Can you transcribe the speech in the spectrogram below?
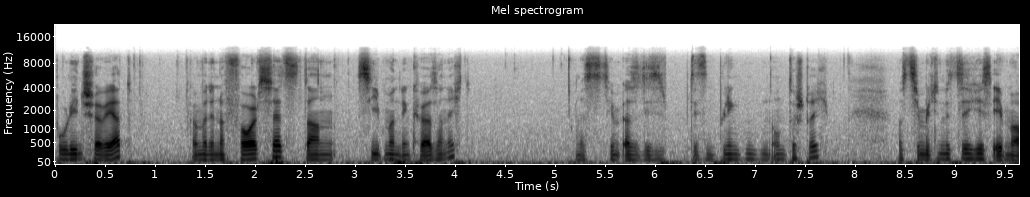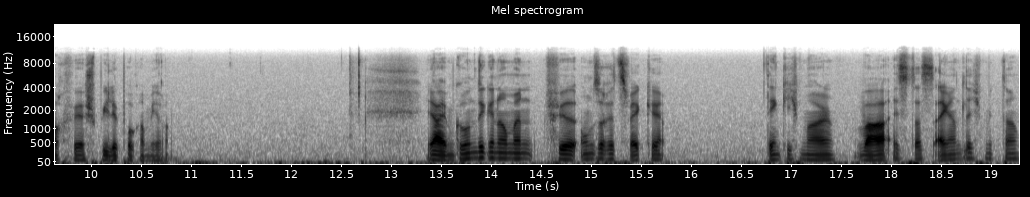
booleanscher Wert. Wenn man den auf False setzt, dann sieht man den Cursor nicht. Also dieses, diesen blinkenden Unterstrich, was ziemlich nützlich ist, eben auch für Spieleprogrammierung. Ja, im Grunde genommen für unsere Zwecke, denke ich mal, war es das eigentlich mit der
